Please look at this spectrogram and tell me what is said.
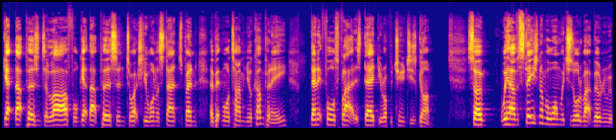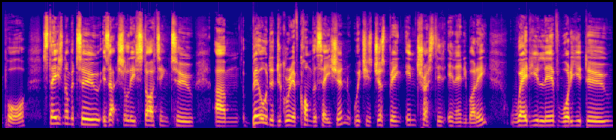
get that person to laugh or get that person to actually want to stand, spend a bit more time in your company, then it falls flat, it's dead, your opportunity is gone. So we have stage number one, which is all about building rapport. Stage number two is actually starting to um, build a degree of conversation, which is just being interested in anybody. Where do you live? What do you do?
